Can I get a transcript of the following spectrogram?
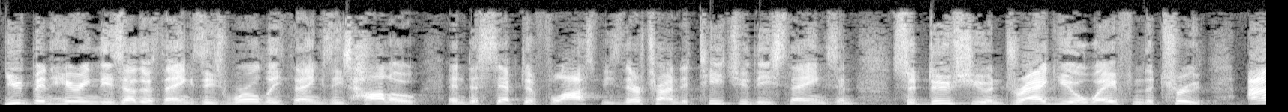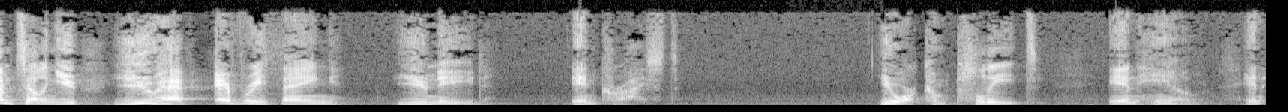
You've been hearing these other things, these worldly things, these hollow and deceptive philosophies. They're trying to teach you these things and seduce you and drag you away from the truth. I'm telling you, you have everything you need in Christ. You are complete in Him. And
